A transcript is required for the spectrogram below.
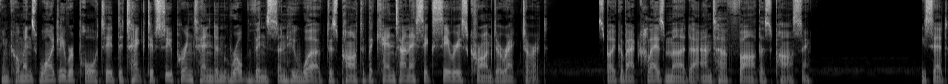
In comments widely reported, Detective Superintendent Rob Vinson, who worked as part of the Kent and Essex Serious Crime Directorate, spoke about Claire's murder and her father's passing. He said,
